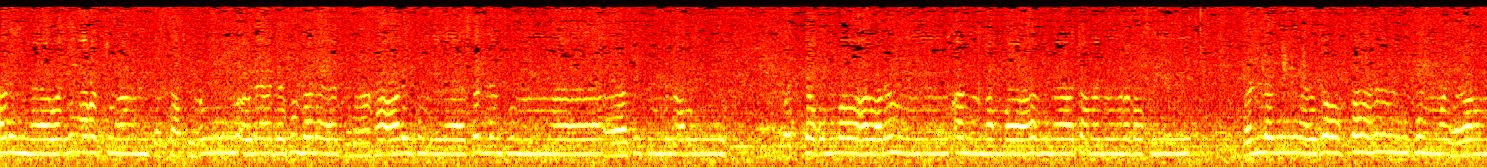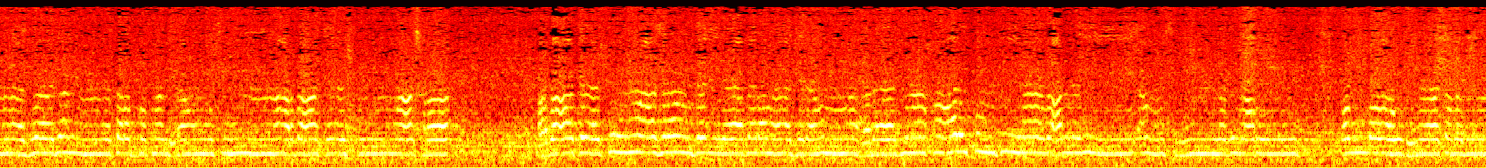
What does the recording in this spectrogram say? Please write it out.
علينا وإن أردتم أن تستطيعوا أولادكم فلا جناح عليكم إذا سلمتم ما آتيتم بالمعروف. واتقوا الله واعلموا أن الله بما تعملون بصير. والذين يتوفون منكم ويذرون أزواجا يتربصن بأنفسهن أربعة أشهر وعشرا. أربعة أشهر وعشرا فإذا بلغن أجلهن فلا جناح عليكم فيما فعلن في أنفسهن بالمعروف. والله بما تعملون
